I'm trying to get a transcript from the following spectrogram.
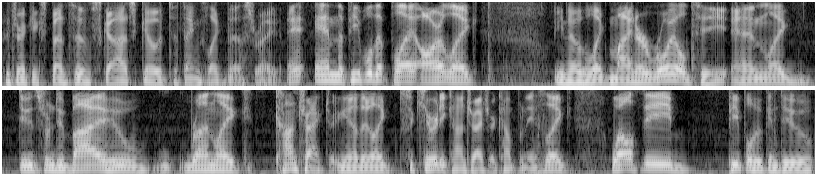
who drink expensive scotch go to things like this, right? And, and the people that play are like, you know, like minor royalty and like dudes from Dubai who run like contractor, you know, they're like security contractor companies, like wealthy people who can do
